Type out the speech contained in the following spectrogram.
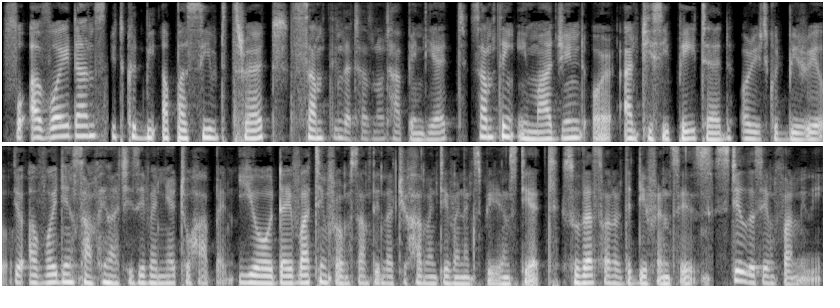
for avoidance, it could be a perceived threat, something that has not happened yet, something imagined or anticipated, or it could be real. You're avoiding something that is even yet to happen. You're diverting from something that you haven't even experienced yet. So that's one of the differences. Still the same family.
